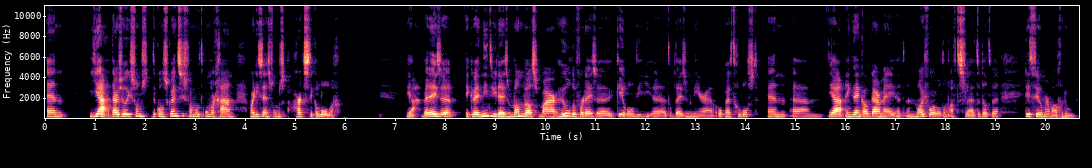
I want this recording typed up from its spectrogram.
en ja, daar zul je soms de consequenties van moeten ondergaan, maar die zijn soms hartstikke lollig. Ja, bij deze, ik weet niet wie deze man was, maar hulde voor deze kerel die uh, het op deze manier uh, op heeft gelost. En um, ja, ik denk ook daarmee het, een mooi voorbeeld om af te sluiten dat we dit veel meer mogen doen.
